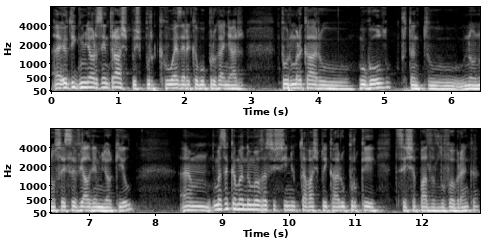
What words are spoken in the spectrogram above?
Ah, eu digo melhores entre aspas, porque o Éder acabou por ganhar, por marcar o, o golo, portanto, não, não sei se havia alguém melhor que ele. Um, mas acabando o meu raciocínio que estava a explicar o porquê de ser chapada de luva branca,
